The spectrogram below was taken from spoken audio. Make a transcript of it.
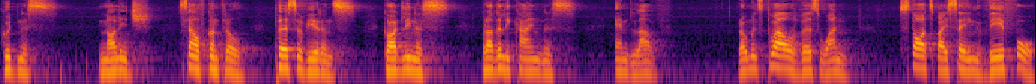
goodness, knowledge, self control, perseverance, godliness, brotherly kindness, and love. Romans 12, verse 1 starts by saying, Therefore,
